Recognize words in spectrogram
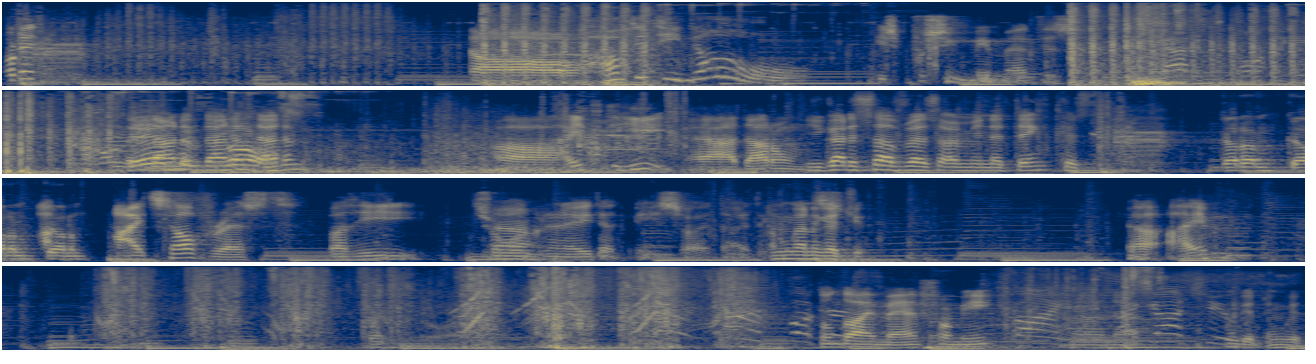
How did? Oh, how did he know? He's pushing me, man. This. Gas is closing Down him, down him, down him. Ah, he, he. Ja, daarom. You got a self-rest, I mean, I think, cause Got him, got him, got him. I'd self rest, but he threw Yeah. a grenade at me, so I died. I'm gonna get you. Yeah, I'm. Fucker. Don't die, man, for me. Fine. No, no. I got you. I'm good, I'm good.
